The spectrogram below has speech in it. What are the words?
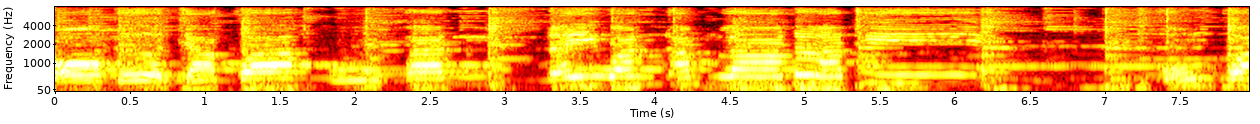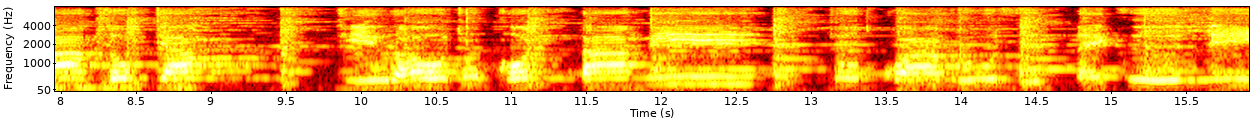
ก็เกิดจากความผูกพัน ในวันอำลาหน้าที่คงความทรงจำที่เราทุกคนต่างมี ทุกความรู้สึกในคืนนี้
